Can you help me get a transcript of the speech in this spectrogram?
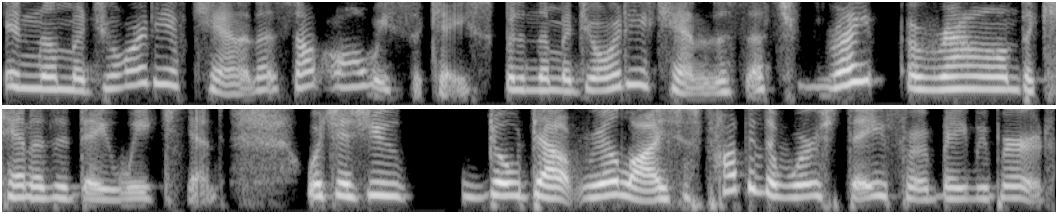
in the majority of Canada, it's not always the case, but in the majority of Canada, that's right around the Canada Day weekend, which, as you no doubt realize, is probably the worst day for a baby bird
